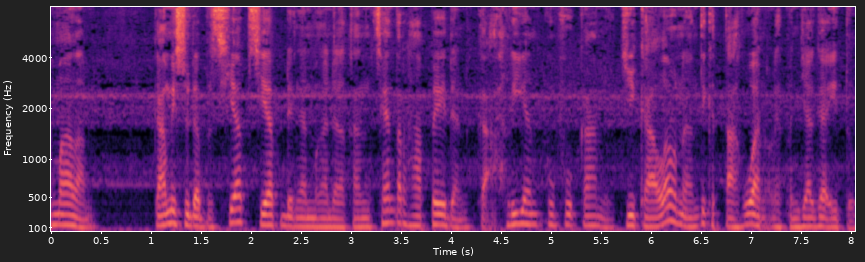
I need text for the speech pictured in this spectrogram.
malam kami sudah bersiap-siap dengan mengandalkan senter HP dan keahlian kungfu kami. Jikalau nanti ketahuan oleh penjaga itu,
